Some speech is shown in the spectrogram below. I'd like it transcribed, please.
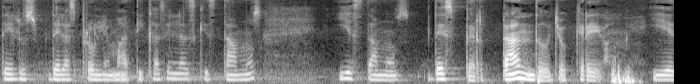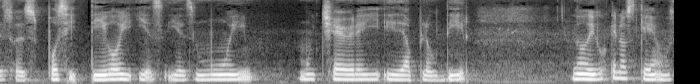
de, los, de las problemáticas en las que estamos y estamos despertando, yo creo. Y eso es positivo y, es, y es muy, muy chévere y, de aplaudir. No digo que nos quedemos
